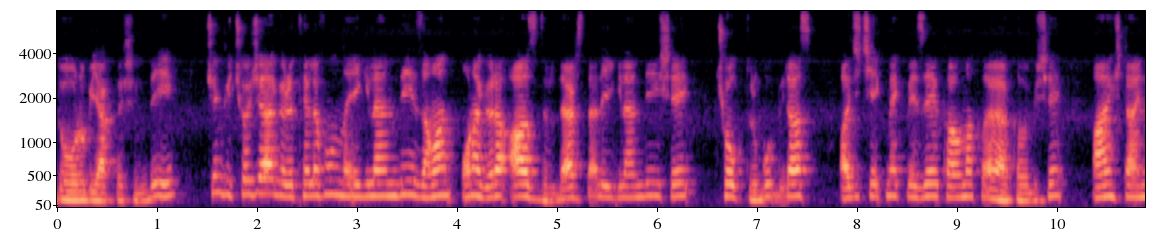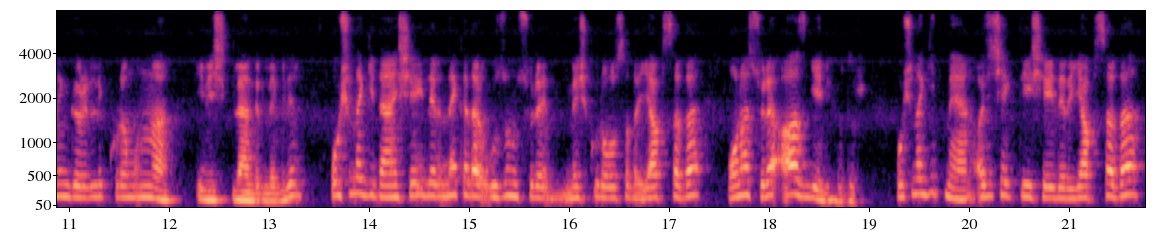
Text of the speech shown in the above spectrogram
doğru bir yaklaşım değil. Çünkü çocuğa göre telefonla ilgilendiği zaman ona göre azdır. Derslerle ilgilendiği şey çoktur. Bu biraz acı çekmek ve zevk almakla alakalı bir şey. Einstein'ın görelilik kuramına ilişkilendirilebilir. Hoşuna giden şeyleri ne kadar uzun süre meşgul olsa da yapsa da ona süre az geliyordur. Hoşuna gitmeyen, acı çektiği şeyleri yapsa da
